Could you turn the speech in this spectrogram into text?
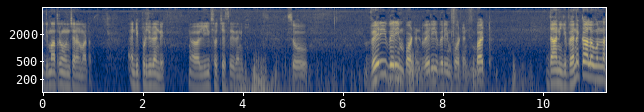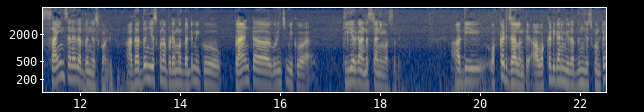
ఇది మాత్రమే ఉంచాను అనమాట అండ్ ఇప్పుడు చూడండి uh, లీవ్స్ వచ్చేసాయి దానికి. So very very important very very important but దానికి వెనకాల ఉన్న సైన్స్ అనేది అర్థం చేసుకోండి. అది అర్థం చేసుకున్నప్పుడు ఏమొద్దంటే మీకు ప్లాంట్ uh, గురించి మీకు క్లియర్గా అండర్స్టాండింగ్ వస్తుంది. అది ఒక్కటి జాలంతే ఆ ఒక్కటి కానీ మీరు అర్థం చేసుకుంటే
